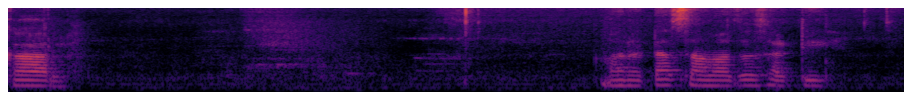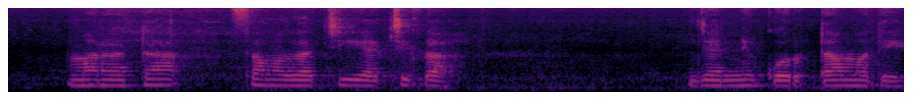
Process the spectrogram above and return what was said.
काल मराठा समाजासाठी मराठा समाजाची याचिका ज्यांनी कोर्टामध्ये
